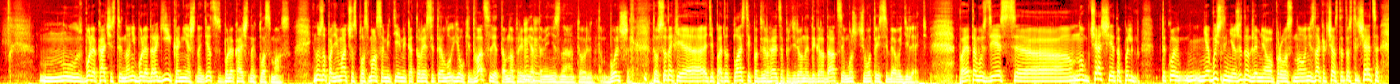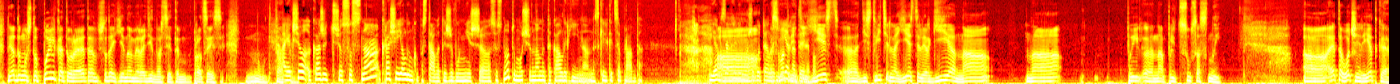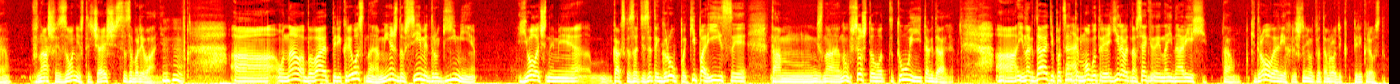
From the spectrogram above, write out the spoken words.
ну, более качественные, но они более дорогие, конечно, делаются с более качественных пластмасс. И нужно понимать, что с пластмассами теми, которые, если ты елки 20 лет, там, например, uh-huh. там, я не знаю, то или там больше, то все-таки э, эти, этот пластик подвергается определенной деградации, может чего-то из себя выделять. Поэтому здесь, э, ну, чаще это пыль, такой необычный, неожиданный для меня вопрос, но не знаю, как часто это встречается, но я думаю, что пыль, которая, это все-таки номер один во всем этом процесі. Ну, так. А якщо кажуть, що сосна, краще ялинку поставити живу, ніж е, сосну, тому що вона не така алергійна. Наскільки це правда? Як взагалі може бути алергія Смотрите, на дерево? Есть, э, действительно, есть аллергия на, на, пыль, э, на пыльцу сосны. А, это очень редкое в нашей зоне встречающееся заболевание. Угу. Она бывает перекрестная между всеми другими елочными, как сказать, из этой группы, кипарисы, там, не знаю, ну, все, что вот туи и так далее. А иногда эти пациенты так. могут реагировать на всякие, на, на орехи там кедровый орех или что-нибудь в этом роде, как перекрестно.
